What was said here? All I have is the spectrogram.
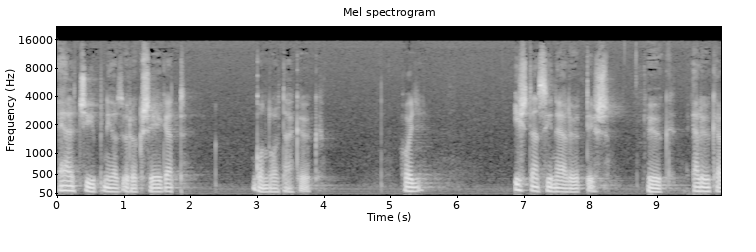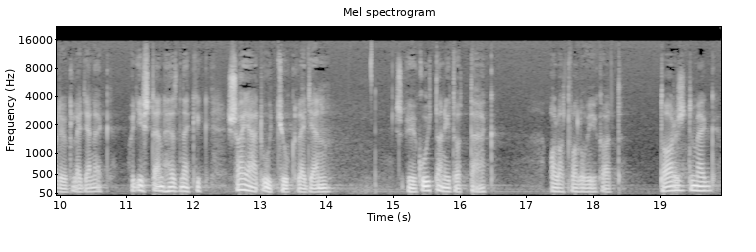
elcsípni az örökséget, gondolták ők, hogy Isten színe előtt is ők előkelők legyenek, hogy Istenhez nekik saját útjuk legyen, és ők úgy tanították alatvalóikat, tartsd meg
